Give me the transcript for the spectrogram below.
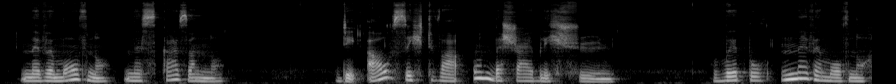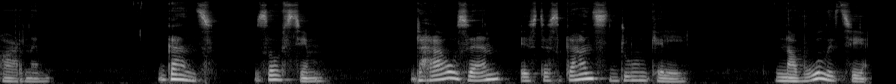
– невимовно, несказанно. Die Aussicht war unbeschreiblich schön. Вид був невимовно гарним. Ganz – зовсім. Draußen ist es ganz dunkel. На вулиці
